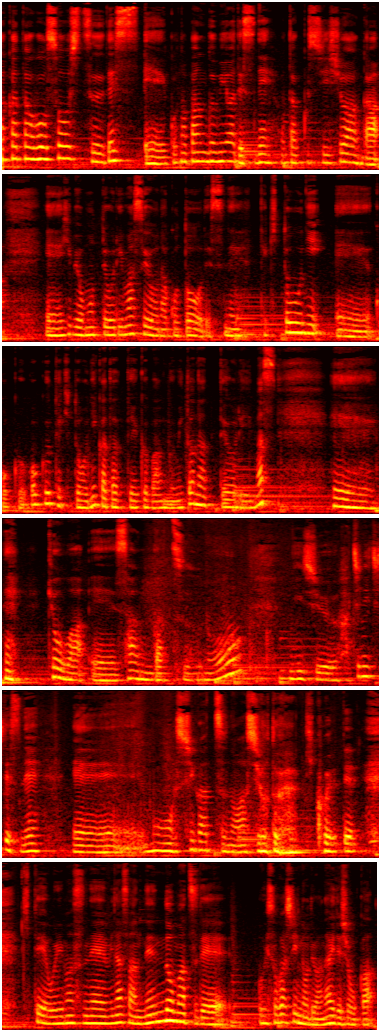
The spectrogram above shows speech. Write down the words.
二方放送室です、えーこの番組はですね私手腕が、えー日々思っておりますようなことをですね適当に、えーごくごく適当に語っていく番組となっております。えーね今日は、えー3月の28日ですね。えーもう4月の足音が聞こえてきておりますね皆さん年度末でお忙しいのではないでしょうか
